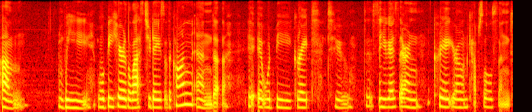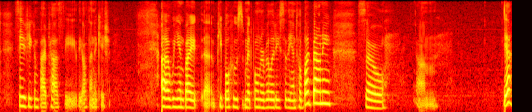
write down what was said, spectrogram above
Um, we will be here the last two days of the con, and uh, it, it would be great to, to see you guys there and create your own capsules and see if you can bypass the, the authentication. Uh, we invite uh, people who submit vulnerabilities to the Intel Bug Bounty. So, um, yeah,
